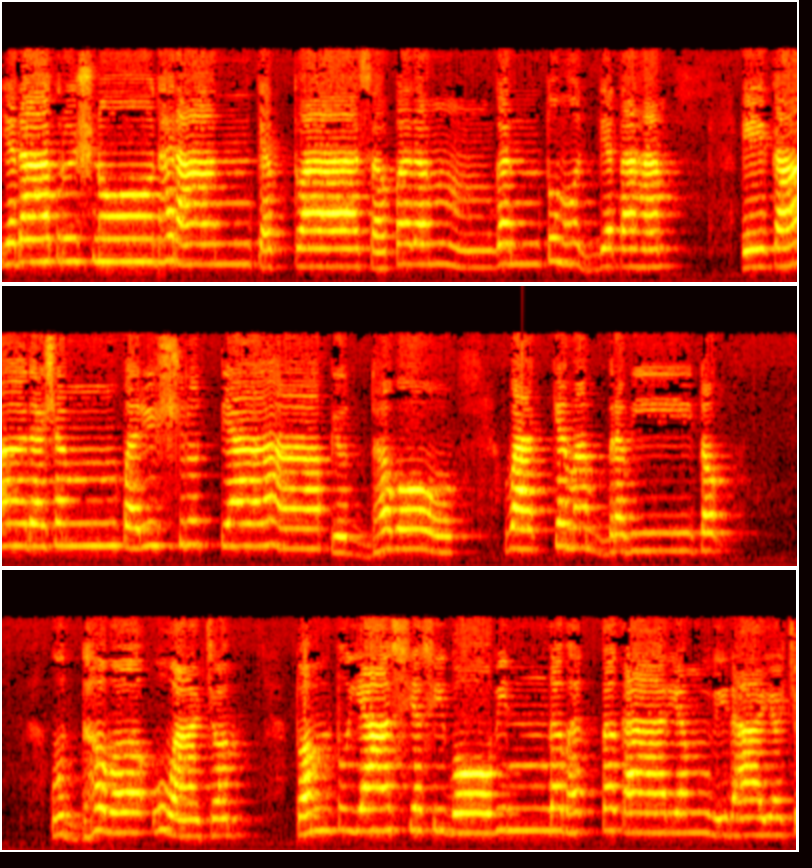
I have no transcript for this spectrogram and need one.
यदा कृष्णो धरान् त्यक्त्वा सपदम् गन्तुमुद्यतः एकादशम् परिश्रुत्याप्युद्धवो वाक्यमब्रवीत। उद्धव उवाच त्वम् तु यास्यसि गोविन्दभक्तकार्यम् विधाय च।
